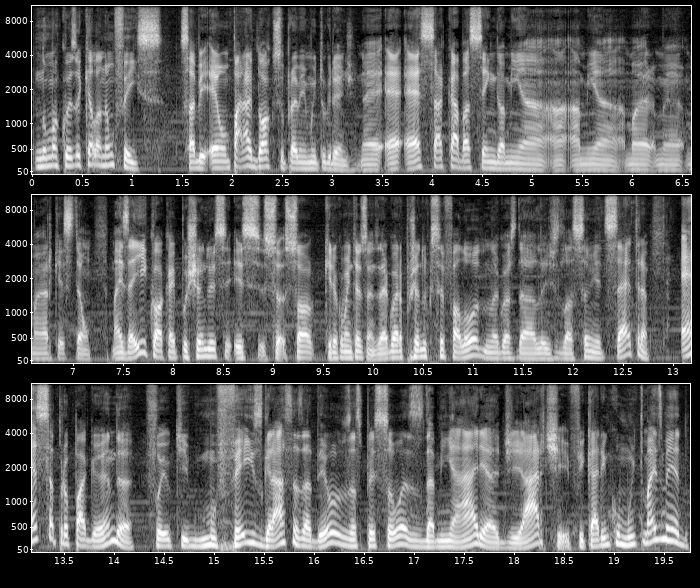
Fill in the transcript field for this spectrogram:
numa coisa que ela não fez. Sabe, é um paradoxo para mim muito grande, né? É, essa acaba sendo a minha, a, a minha maior, minha maior, questão. Mas aí, Coca, aí puxando esse. esse só, só, queria comentar isso antes. Agora, puxando o que você falou do negócio da legislação e etc., essa propaganda foi o que fez, graças a Deus, as pessoas da minha área de arte ficarem com muito mais medo.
